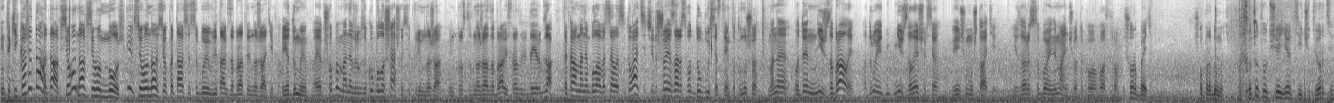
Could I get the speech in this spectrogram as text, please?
Він такий каже, да, да, всього-навсього нож. Ти всього-навсього питався собою в літак забрати ножа. Типу. Я думаю, а якщо б в мене в рюкзаку було ще щось, окрім ножа, він просто ножа забрав і одразу віддає рюкзак. Така в мене була весела ситуація, через що я зараз от довбуся з цим, тому що в мене один ніж забрали, а другий ніж залишився в іншому штаті. І зараз з собою немає нічого такого гострого. І що робити? Що продумати? А що тут взагалі є в цій четверці?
